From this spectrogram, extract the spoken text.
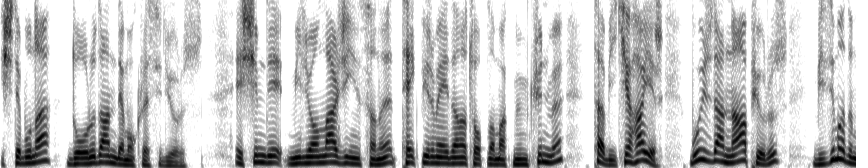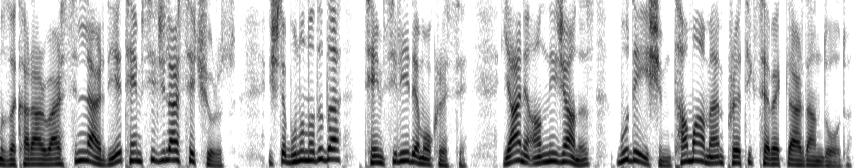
İşte buna doğrudan demokrasi diyoruz. E şimdi milyonlarca insanı tek bir meydana toplamak mümkün mü? Tabii ki hayır. Bu yüzden ne yapıyoruz? Bizim adımıza karar versinler diye temsilciler seçiyoruz. İşte bunun adı da temsili demokrasi. Yani anlayacağınız bu değişim tamamen pratik sebeplerden doğdu.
